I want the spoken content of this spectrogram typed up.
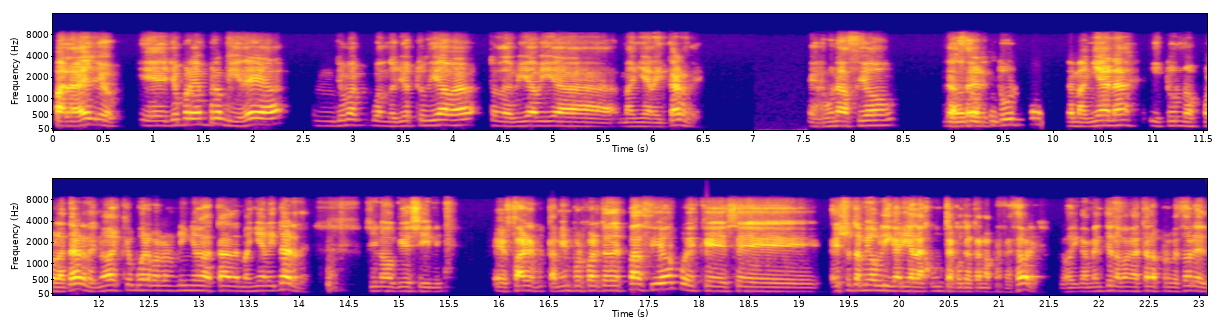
para ello. Eh, yo, por ejemplo, mi idea, yo cuando yo estudiaba todavía había mañana y tarde. Es una opción de hacer turnos de mañana y turnos por la tarde. No es que vuelvan los niños hasta de mañana y tarde, sino que si eh, también por falta de espacio, pues que se eso también obligaría a la Junta a contratar más profesores. Lógicamente no van a estar los profesores,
